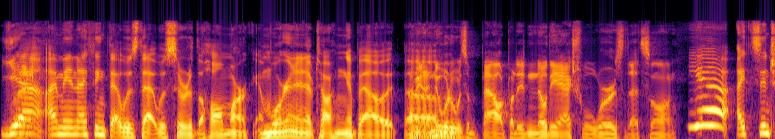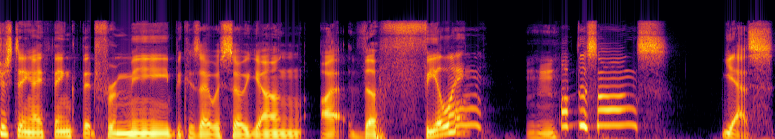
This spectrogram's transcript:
Yeah, I mean, I think that was that was sort of the hallmark, and we're gonna end up talking about. I mean, I um, knew what it was about, but I didn't know the actual words of that song. Yeah, it's interesting. I think that for me, because I was so young, uh, the feeling Mm-hmm. of the songs, yes.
